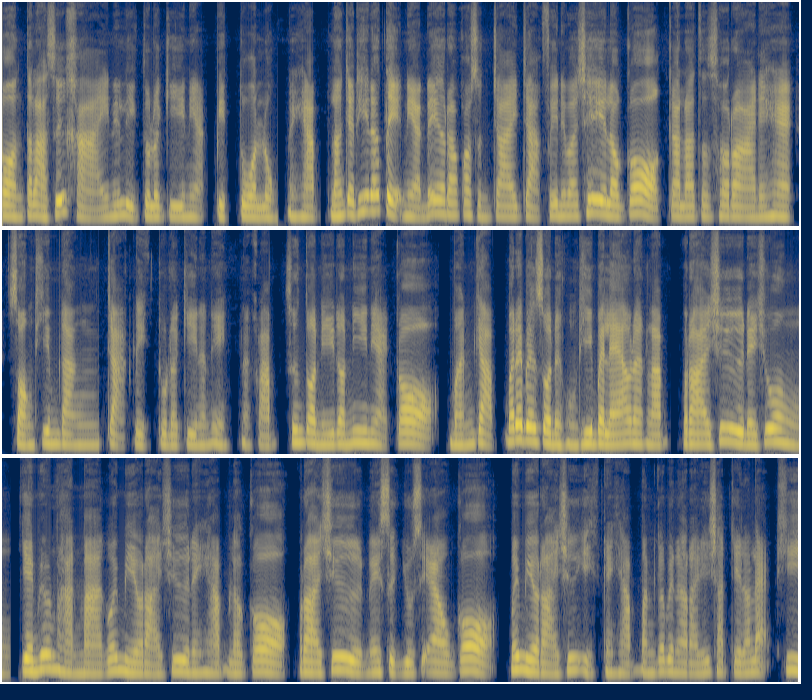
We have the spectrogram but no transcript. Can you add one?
ก่อนตลาดซื้อขายในลีกตุรกีเนี่ยปิดตัวลงนะครับ หลังจากที่นักเตะเนี่ยได้รับความสนใจจากเฟเนบาเช่แล้วก็กาลาตาสรายนะฮะสองทีมดังจากลีกตุรกีนั่นเองนะครับซึ่งตอนนี้ดอนนี่เนี่ยก็เหมือนกับไม่ได้เป็นส่วนหนึ่งของทีมไปแล้วนะครับรายชื่อในช่วงเกมที่ผ่านมาก็ไม่มีรายชื่อนะครับแล้วก็รายชื่อในศึก UCL ก็ไม่มีรายชื่ออีกนะครับมันก็เป็นอะไรที่ชัดเจนแล้วแหละที่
